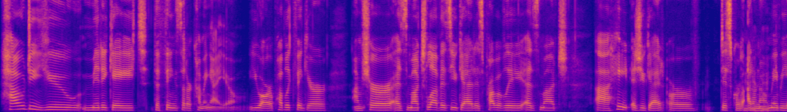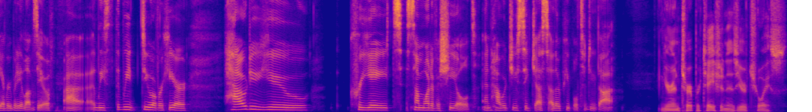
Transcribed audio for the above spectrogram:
how do you mitigate the things that are coming at you? You are a public figure. I'm sure as much love as you get is probably as much uh, hate as you get or discord. Mm-hmm. I don't know. Mm-hmm. Maybe everybody loves you. Uh, at least we do over here. How do you create somewhat of a shield? And how would you suggest other people to do that? Your interpretation is your choice.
